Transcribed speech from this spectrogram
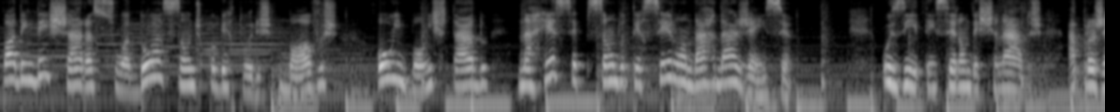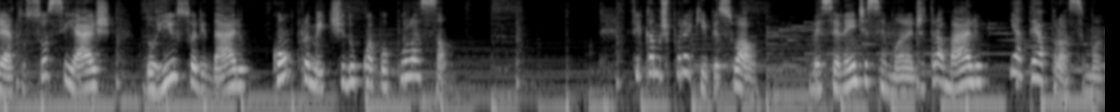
podem deixar a sua doação de cobertores novos ou em bom estado na recepção do terceiro andar da agência. Os itens serão destinados a projetos sociais do Rio Solidário comprometido com a população. Ficamos por aqui, pessoal. Uma excelente semana de trabalho e até a próxima!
